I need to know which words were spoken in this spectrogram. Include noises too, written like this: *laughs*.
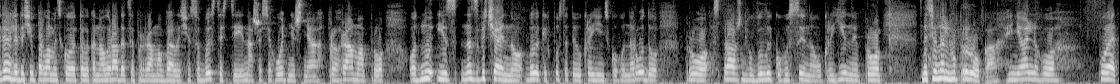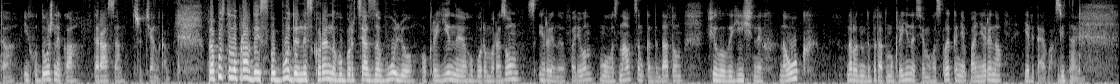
Вітаю глядачів парламентського телеканалу Рада. Це програма Велич особистості. І наша сьогоднішня програма про одну із надзвичайно великих постатей українського народу, про справжнього великого сина України, про національного пророка, геніального поета і художника Тараса Шевченка. Про апостола правди і свободи, нескоренного борця за волю України говоримо разом з Іриною Фаріон, мовознавцем, кандидатом філологічних наук, народним депутатом України сьомого скликання. Пані Ірино, я вітаю вас. Вітаю.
